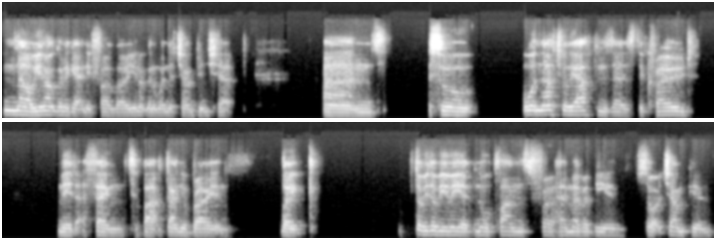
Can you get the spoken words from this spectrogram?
no, you're not going to get any further. You're not going to win the championship. And so what naturally happens is the crowd made it a thing to back Daniel Bryan. Like WWE had no plans for him ever being sort of champion.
